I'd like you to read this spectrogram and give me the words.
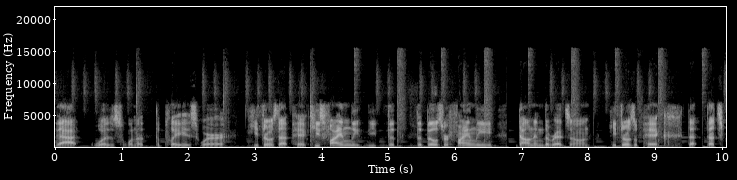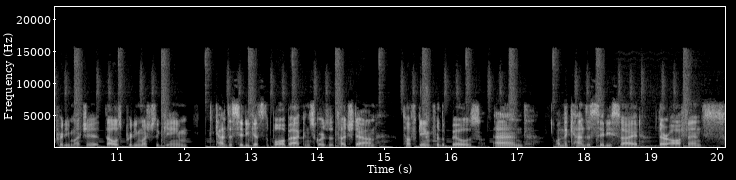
that was one of the plays where he throws that pick. He's finally the the Bills are finally down in the red zone. He throws a pick. That that's pretty much it. That was pretty much the game. Kansas City gets the ball back and scores a touchdown. Tough game for the Bills. And on the Kansas City side, their offense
